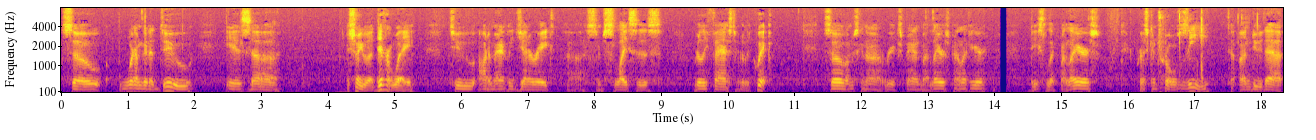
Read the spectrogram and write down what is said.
So what I'm going to do is uh, show you a different way to automatically generate uh, some slices really fast and really quick. So I'm just going to re-expand my layers palette here, deselect my layers, press Ctrl Z to undo that,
